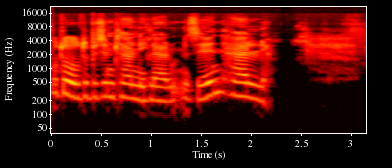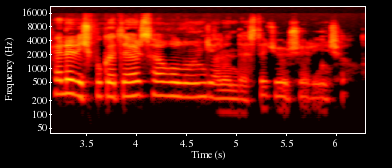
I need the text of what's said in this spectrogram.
Bu da oldu bizim tənliklərimizin həlli. Hələlik bu qədər. Sağ olun. Gələn dəstə görüşərik inşallah.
